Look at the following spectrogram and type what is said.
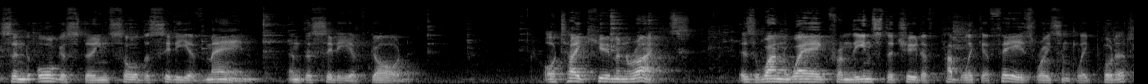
St. Augustine saw the city of man and the city of God. Or take human rights. As one wag from the Institute of Public Affairs recently put it,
